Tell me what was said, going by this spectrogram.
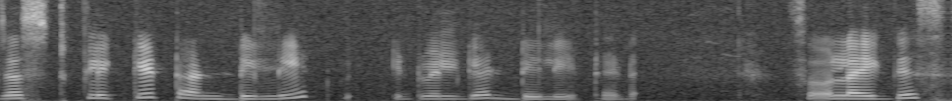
Just click it and delete it will get deleted. So like this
